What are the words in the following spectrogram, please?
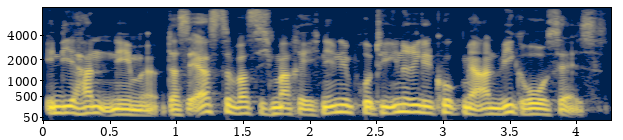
in die Hand nehme, das erste, was ich mache, ich nehme den Proteinriegel, gucke mir an, wie groß er ist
